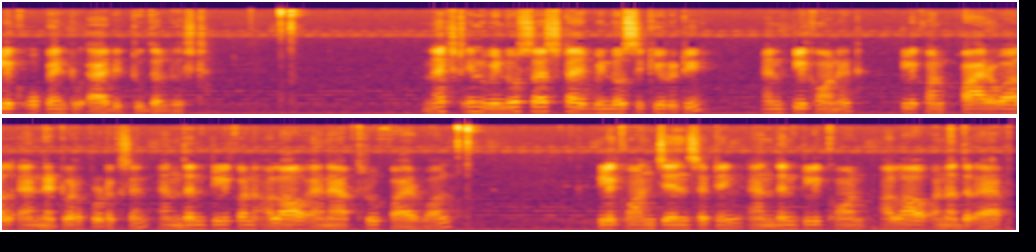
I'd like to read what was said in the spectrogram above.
click open to add it to the list. Next in Windows search type Windows security and click on it. Click on firewall and network protection and then click on allow an app through firewall. Click on change setting and then click on allow another app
